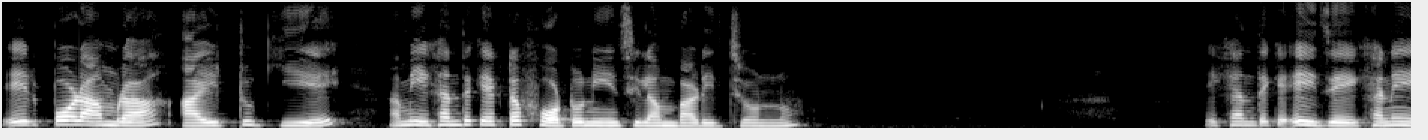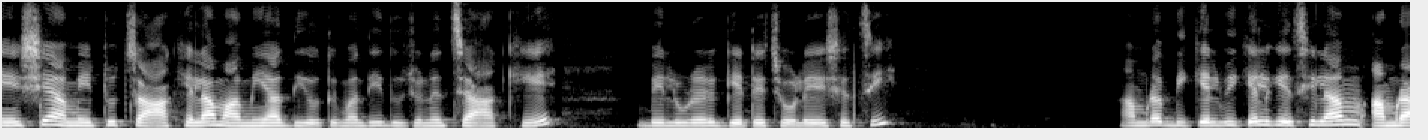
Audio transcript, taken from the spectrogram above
এরপর আমরা আরেকটু গিয়ে আমি এখান থেকে একটা ফটো নিয়েছিলাম বাড়ির জন্য। এখান থেকে এই যে এখানে এসে আমি একটু চা খেলাম। আমি আর দিয়তিমাদি দুজনে চা খেয়ে বেলুড়ের গেটে চলে এসেছি। আমরা বিকেল বিকেল গেছিলাম। আমরা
